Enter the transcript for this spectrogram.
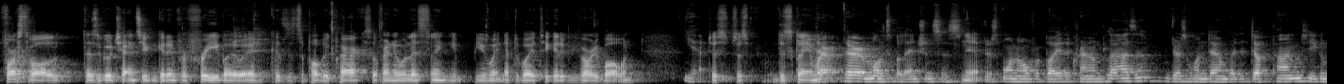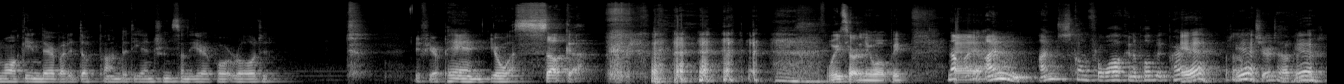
first of all, there's a good chance you can get in for free, by the way, because it's a public park. So for anyone listening, you, you mightn't have to buy a ticket if you've already bought one. Yeah. Just, just disclaimer. There, there are multiple entrances. Yeah. There's one over by the Crowne Plaza. There's one down by the Duck Pond. You can walk in there by the Duck Pond at the entrance on the airport road. If you're paying, you're a sucker. We certainly won't be. No, Uh, I, I'm I'm just going for a walk in a public park. Yeah, I don't know what you're talking yeah, about.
